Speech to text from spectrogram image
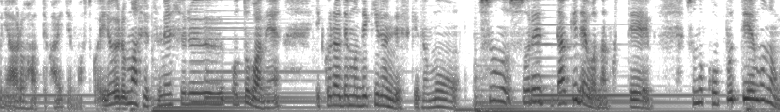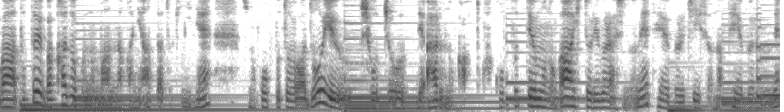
こにアロハって書いてますとか、いろいろまあ説明することはね、いくらでもできるんですけども、そう、それだけではなくて、そのコップっていうものが、例えば家族の真ん中にあった時にね、そのコップとはどういう象徴であるのかとか、コップっていうものが一人暮らしのね、テーブル、小さなテーブルのね、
